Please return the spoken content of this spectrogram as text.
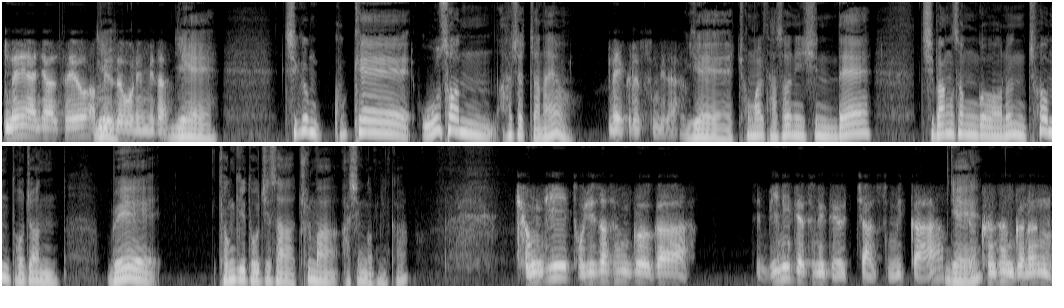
네, 안녕하세요. 안민석 예. 예. 지금 국회 5선 하셨잖아요. 네, 그렇습니다. 예, 정말 다선이신데 지방선거는 처음 도전 왜 경기도지사 출마하신 겁니까? 경기도지사 선거가 미니 대선이 되었지 않습니까? 예. 큰 선거는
